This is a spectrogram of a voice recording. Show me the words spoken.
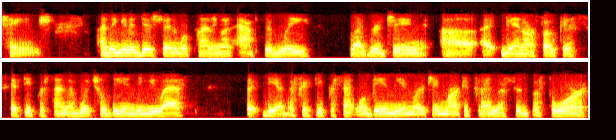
change. I think in addition, we're planning on actively leveraging, uh, again, our focus, 50% of which will be in the US, but the other 50% will be in the emerging markets that I listed before,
